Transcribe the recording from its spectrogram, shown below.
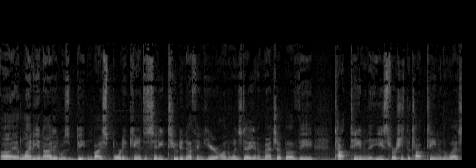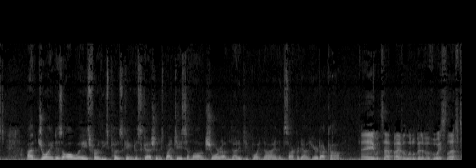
Uh, Atlanta United was beaten by Sporting Kansas City 2 to nothing here on Wednesday in a matchup of the top team in the East versus the top team in the West. I'm joined as always for these post game discussions by Jason Longshore of 92.9 and soccerdownhere.com. Hey, what's up? I have a little bit of a voice left.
